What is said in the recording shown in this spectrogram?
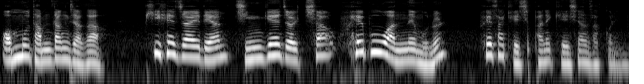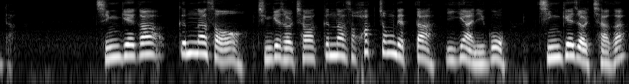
업무 담당자가 피해자에 대한 징계 절차 회부 안내문을 회사 게시판에 게시한 사건입니다. 징계가 끝나서 징계 절차가 끝나서 확정됐다 이게 아니고 징계 절차가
